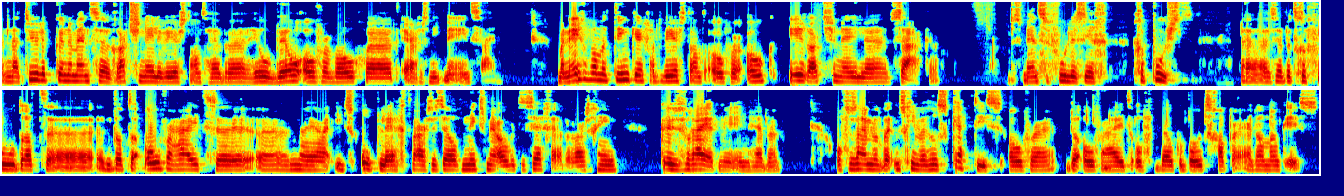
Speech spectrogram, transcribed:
natuurlijk kunnen mensen rationele weerstand hebben, heel wel overwogen, het ergens niet mee eens zijn. Maar 9 van de 10 keer gaat weerstand over ook irrationele zaken. Dus mensen voelen zich gepusht. Uh, ze hebben het gevoel dat, uh, dat de overheid ze uh, nou ja, iets oplegt waar ze zelf niks meer over te zeggen hebben, waar ze geen keuzevrijheid meer in hebben. Of ze zijn misschien wel heel sceptisch over de overheid of welke boodschappen er dan ook is.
